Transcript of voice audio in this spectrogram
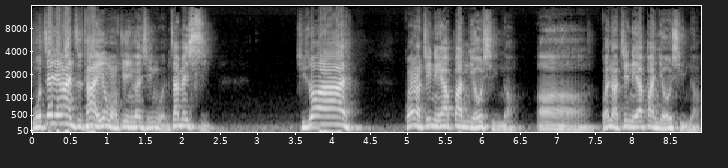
我这件案子，他也用网军跟新闻在那洗，洗说啊，馆长今年要办游行哦，哦，馆长今年要办游行哦，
